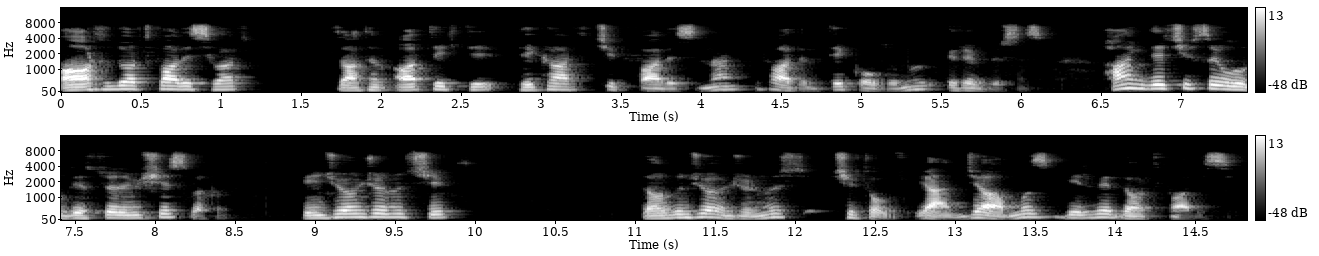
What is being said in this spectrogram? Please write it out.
Artı 4 ifadesi var. Zaten A tekti. Tek artı çift ifadesinden ifadenin tek olduğunu görebilirsiniz. Hangileri çift sayı olur diye söylemişiz. Bakın. Birinci öncülümüz çift. Dördüncü öncülümüz çift olur. Yani cevabımız 1 ve 4 ifadesi.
